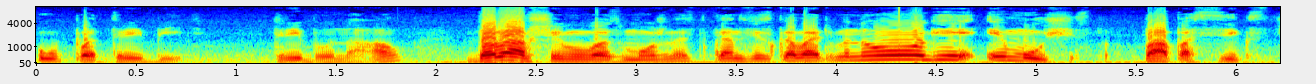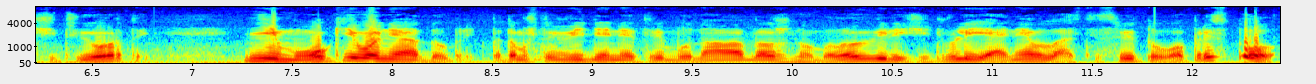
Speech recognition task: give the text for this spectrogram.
употребить трибунал дававший ему возможность конфисковать многие имущества. Папа Сикс IV не мог его не одобрить, потому что введение трибунала должно было увеличить влияние власти Святого Престола.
